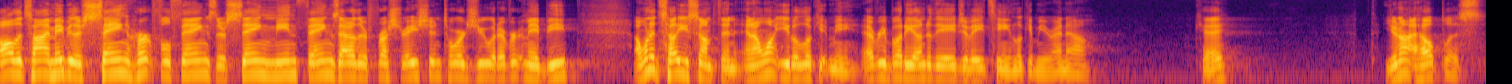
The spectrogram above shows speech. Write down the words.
all the time. Maybe they're saying hurtful things, they're saying mean things out of their frustration towards you, whatever it may be. I want to tell you something, and I want you to look at me. Everybody under the age of 18, look at me right now. Okay? You're not helpless.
